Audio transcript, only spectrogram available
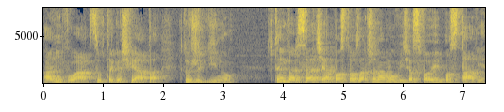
ani władców tego świata, którzy giną. W tym wersecie apostoł zaczyna mówić o swojej postawie,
